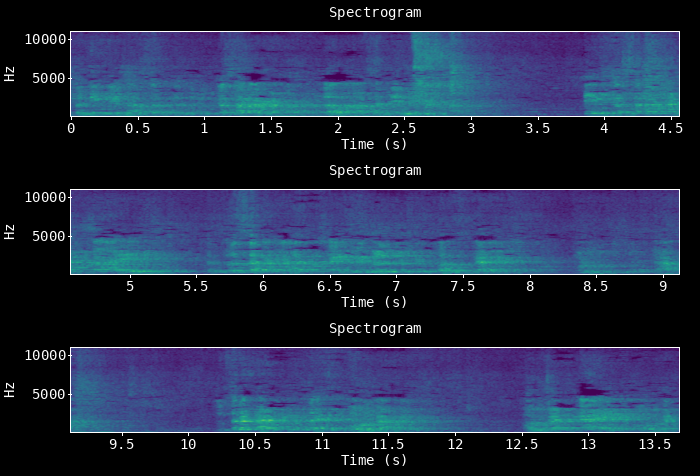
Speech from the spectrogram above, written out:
कधी गेला तर तुम्ही कसा घाटात जाता असं नेहमी म्हणतात ते कसारा घाट काय आहे तर कसारा घाटात काही वेगळं विषय फरक काय आहे? म्हणून तो घाट दुसरं घाट कोणता आहे बोरघाट. बोरघाट काय आहे? बोरघाट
